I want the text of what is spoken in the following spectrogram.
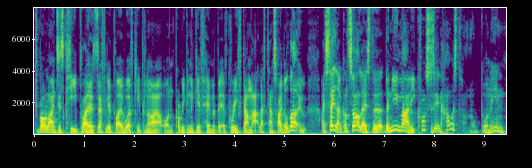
Gibraltar Lions is key players, definitely a player worth keeping an eye out on. Probably going to give him a bit of grief down that left hand side. Although I say that Gonzalez, the the new man, he crosses it, in. how has that not gone in?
